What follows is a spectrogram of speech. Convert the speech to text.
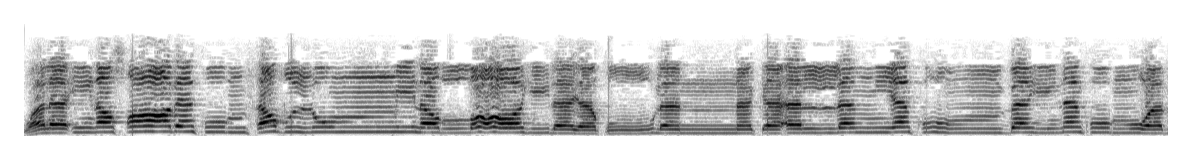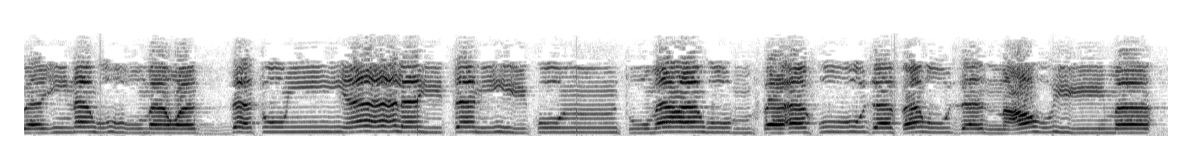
وَلَئِنْ أَصَابَكُمْ فَضْلٌ مِنَ اللَّهِ ليقولنك أن لَّمْ يَكُن بَيْنَكُمْ وَبَيْنَهُ مَوَدَّةٌ يَا لَيْتَنِي كُنتُ مَعَهُمْ فَأَفُوزَ فَوْزًا عَظِيمًا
